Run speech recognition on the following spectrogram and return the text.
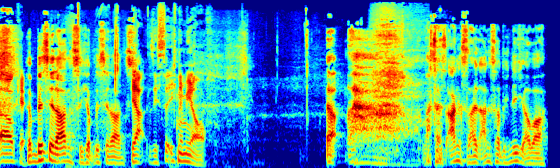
Ah, okay. Ich hab ein bisschen Angst, ich habe ein bisschen Angst. Ja, siehst du, ich nehme ihn auch. Ja. Was heißt Angst? Nein, Angst habe ich nicht, aber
